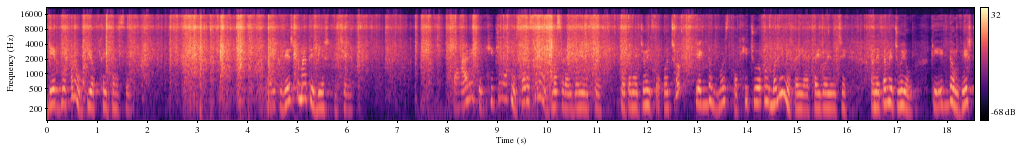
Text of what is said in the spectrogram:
બેગનો પણ ઉપયોગ થઈ જશે. એક વેસ્ટમાંથી બેસ્ટ છે. આ રીતે ખીચું આપણું સરસ એવું મસળાઈ ગયું છે. તો તમે જોઈ શકો છો એકદમ મસ્ત ખીચું આપણું બનીને તૈયાર થઈ ગયું છે. અને તમે જોયું કે એકદમ વેસ્ટ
